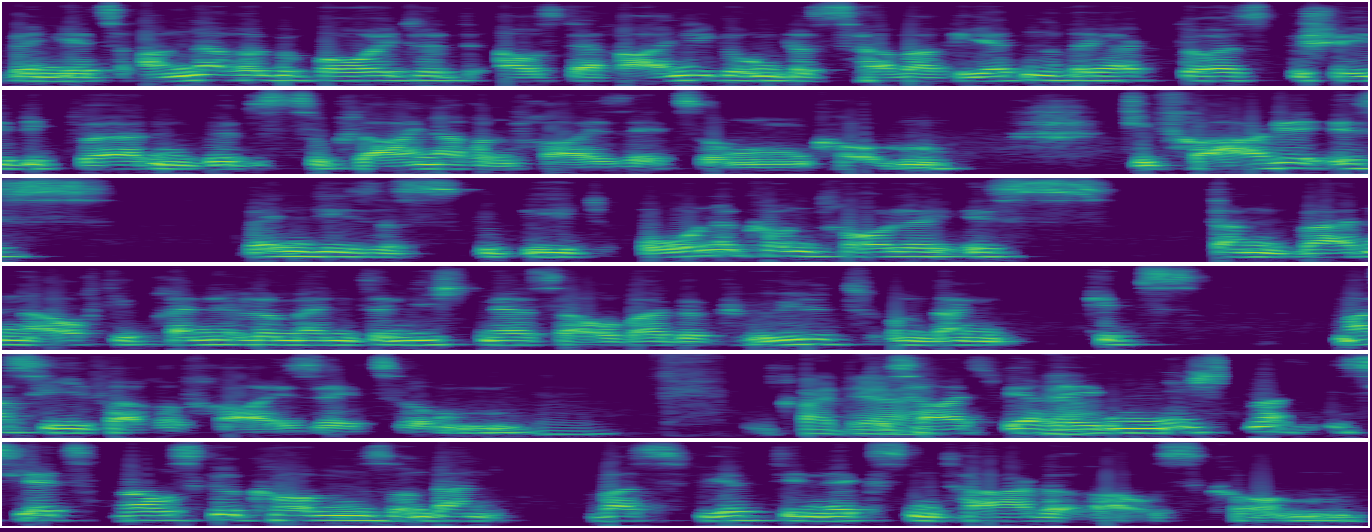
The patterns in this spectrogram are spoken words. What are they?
Wenn jetzt andere Gebäude aus der Reinigung des havarierten Reaktors beschädigt werden, wird es zu kleineren Freisetzungen kommen. Die Frage ist, wenn dieses Gebiet ohne Kontrolle ist, dann werden auch die Brennelemente nicht mehr sauber gekühlt und dann gibt es massivere Freisetzungen. Mhm. Der, das heißt, wir ja. reden nicht, was ist jetzt rausgekommen, sondern was wird die nächsten Tage rauskommen.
